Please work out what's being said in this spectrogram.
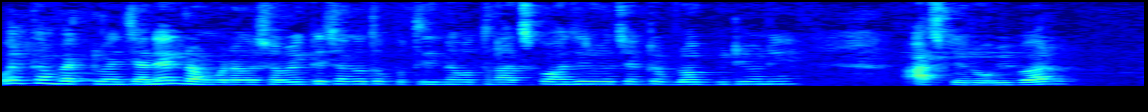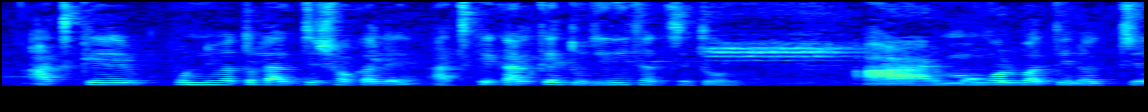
Welcome back to my channel Rangadanga সবাইকে স্বাগত। প্রতিদিনের মতন আজকে হাজির হয়েছে একটা ব্লগ ভিডিও নিয়ে। আজকে রবিবার, আজকে পূর্ণিমা তো লাগছে সকালে, আজকে কালকে দুদিনই থাকছে তোর। আর মঙ্গলবার দিন হচ্ছে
